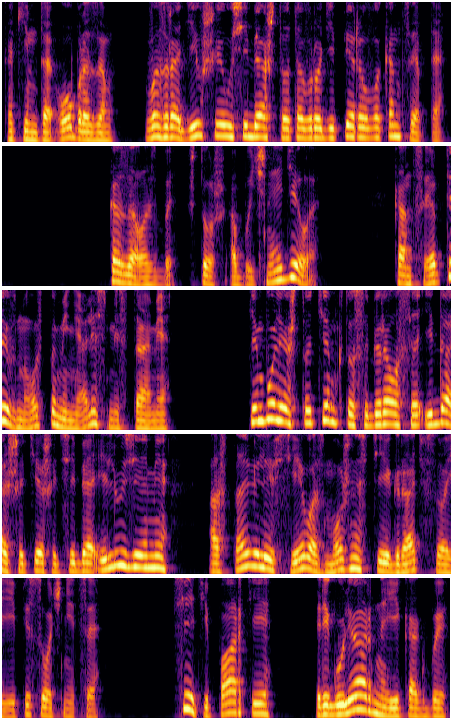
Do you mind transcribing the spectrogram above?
каким-то образом – возродившие у себя что-то вроде первого концепта. Казалось бы, что ж, обычное дело. Концепты вновь поменялись местами. Тем более, что тем, кто собирался и дальше тешить себя иллюзиями, оставили все возможности играть в своей песочнице. Все эти партии, регулярные и как бы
